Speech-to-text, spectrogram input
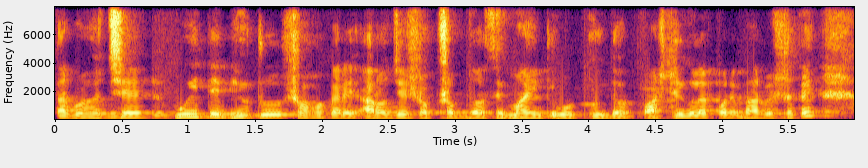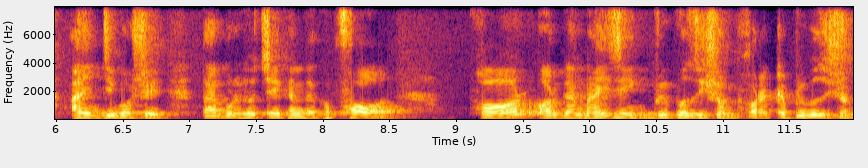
তারপর হচ্ছে উইতে ভিউ টু সহকারে আরও যে সব শব্দ আছে মাইন্ড উড উইদাউট পাস্ট এগুলোর পরে ভার্বের সাথে আইনজি বসে। তারপরে হচ্ছে এখানে দেখো for for organising preposition for একটা প্রিপোজিশন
